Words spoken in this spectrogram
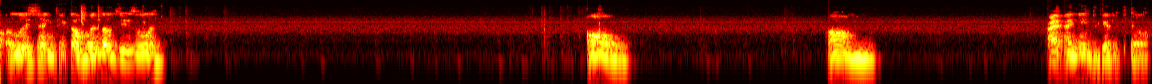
Well, at least I can take on windows easily. Oh. Um. I, I need to get a kill.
